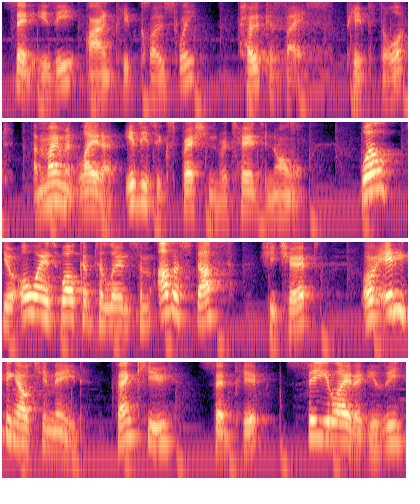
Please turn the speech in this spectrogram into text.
said Izzy, eyeing Pipp closely. Poker face, Pipp thought. A moment later, Izzy's expression returned to normal. Well, you're always welcome to learn some other stuff, she chirped, or anything else you need. Thank you, said Pipp. See you later, Izzy.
